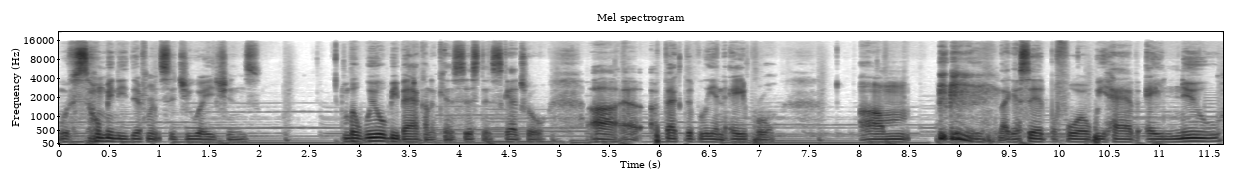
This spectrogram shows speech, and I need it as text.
with so many different situations. But we will be back on a consistent schedule uh, effectively in April. Um, like I said before, we have a new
